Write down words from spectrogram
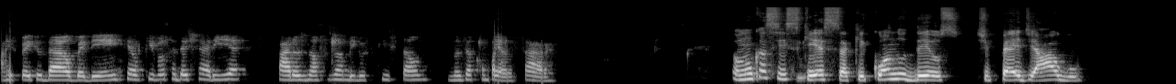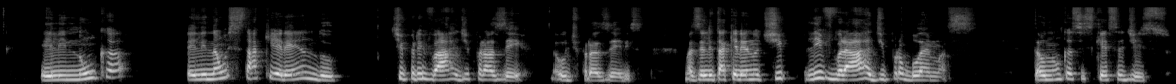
a respeito da obediência, o que você deixaria para os nossos amigos que estão nos acompanhando, Sara? Eu nunca se esqueça que quando Deus te pede algo, ele nunca, ele não está querendo te privar de prazer ou de prazeres, mas ele está querendo te livrar de problemas. Então nunca se esqueça disso.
